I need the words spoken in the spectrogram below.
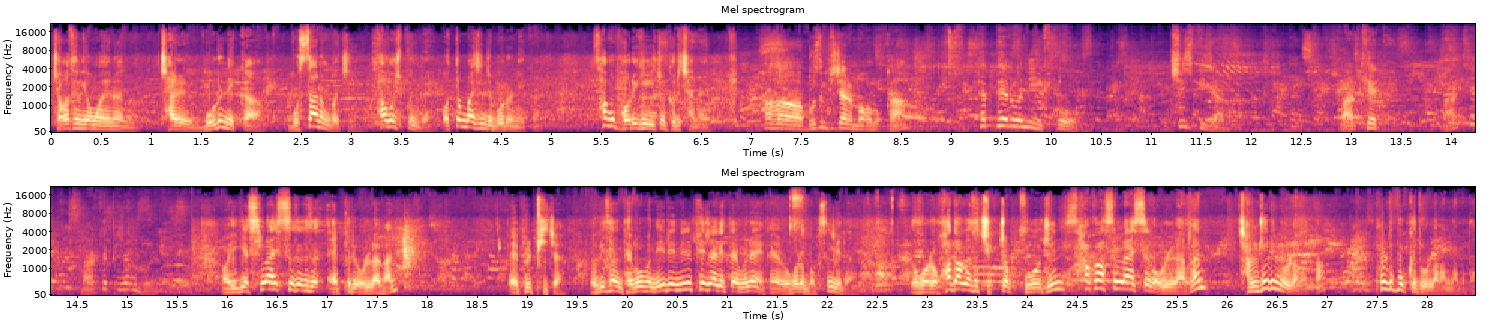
저 같은 경우에는 잘 모르니까 못 사는 거지. 사고 싶은데 어떤 맛인지 모르니까 사고 버리기 좀 그렇잖아요. 하하 무슨 피자를 먹어볼까? 페페로니 있고 치즈 피자 마켓 마켓 마켓 피자가 뭐예요? 어, 이게 슬라이스 애플이 올라간 애플 피자. 여기서는 대부분 1인 1피자이기 때문에 그냥 이거를 먹습니다. 이거를 화덕에서 직접 구워준 사과 슬라이스가 올라간 장조림이 올라갔나? 폴드포크도 올라갔나 보다.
